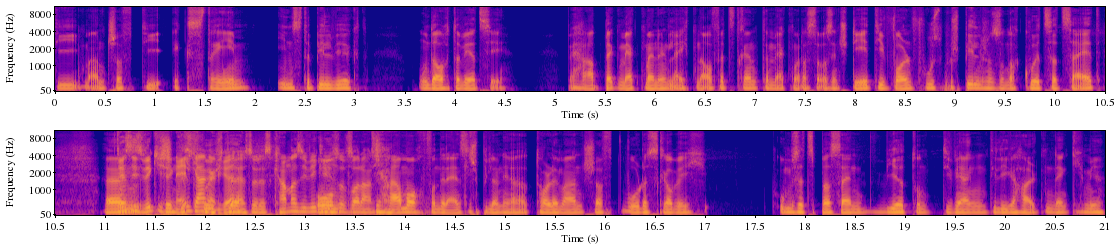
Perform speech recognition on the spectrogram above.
die Mannschaft, die extrem instabil wirkt und auch der WRC. Bei Hartberg merkt man einen leichten Aufwärtstrend, da merkt man, dass da was entsteht. Die wollen Fußball spielen, schon so nach kurzer Zeit. Ähm, das ist wirklich schnell gegangen, gell? also das kann man sich wirklich und sofort anschauen. Die haben auch von den Einzelspielern her eine tolle Mannschaft, wo das, glaube ich, umsetzbar sein wird und die werden die Liga halten, denke ich mir.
